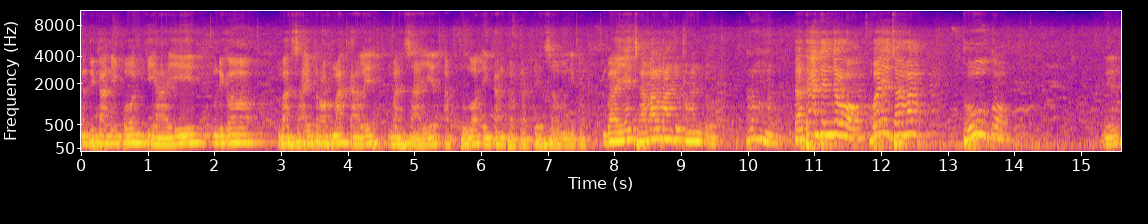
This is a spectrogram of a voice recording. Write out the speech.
ngendikanipun Kiai. Menika Mbah Said Rahmat kalih Mbah Said Abdullah ingkang babat desa menika. Bayai Jamal mantuk-mantuk. Remen. Dadak enten nyelo. Bayai Jamal duka. Nggih.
